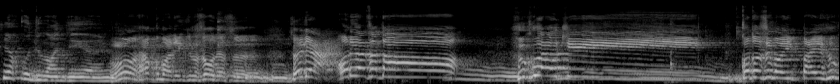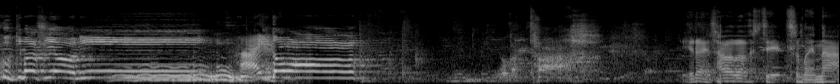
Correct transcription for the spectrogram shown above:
100までやる。100まで生きるそうです。それではオリガル今年もいっぱい服着ますように。はいどうも。よかった。えらい騒がしてすまんな。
